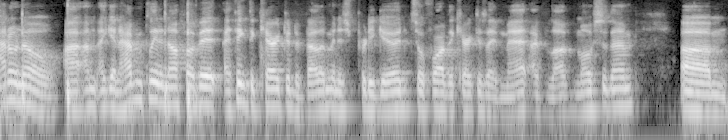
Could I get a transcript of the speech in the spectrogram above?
I don't know. I, I'm again, I haven't played enough of it. I think the character development is pretty good so far. Of the characters I've met, I've loved most of them. Um,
